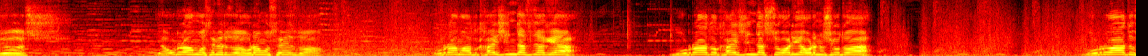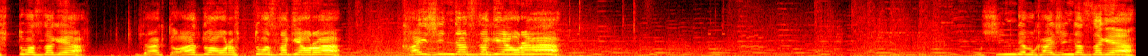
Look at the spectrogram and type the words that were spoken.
よし。いや俺はもう攻めるぞ。俺はもう攻めるぞ。俺はもうあと会心出すだけや。俺はあと会心出して終わりや俺の仕事は。俺はあと吹っ飛ばすだけや。だけどあとは俺は吹っ飛ばすだけや俺は。会心出すだけや俺は。もう死んでも会心出すだけや。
